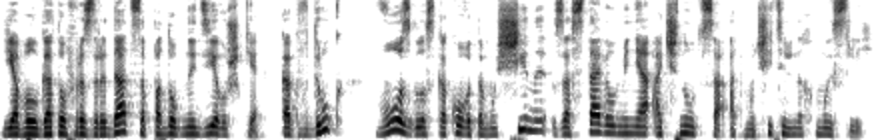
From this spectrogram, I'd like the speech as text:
Я был готов разрыдаться, подобно девушке, как вдруг возглас какого-то мужчины заставил меня очнуться от мучительных мыслей.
